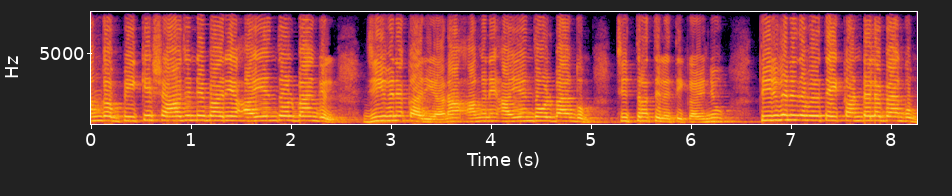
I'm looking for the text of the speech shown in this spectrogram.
അംഗം പി കെ ഷാജന്റെ ഭാര്യ അയ്യന്തോൾ ബാങ്കിൽ ജീവനക്കാരിയാണ്. അങ്ങനെ അയ്യന്തോൾ ബാങ്കും ചിത്രത്തിലെത്തി കഴിഞ്ഞു തിരുവനന്തപുരത്തെ കണ്ടല ബാങ്കും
